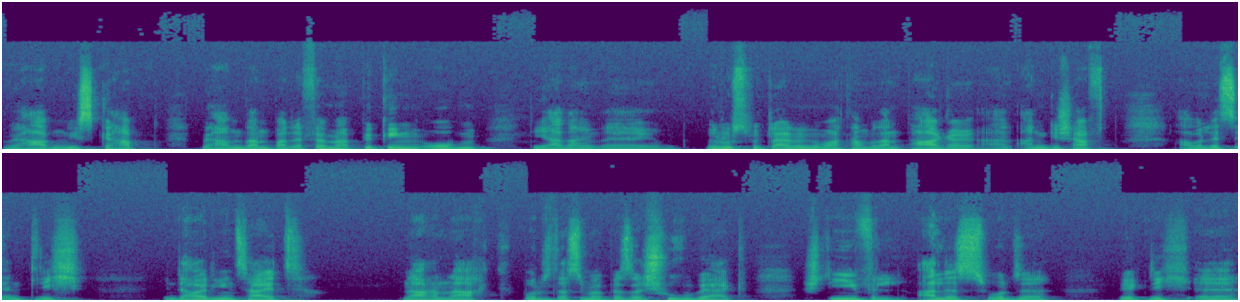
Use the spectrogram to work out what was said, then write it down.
wir haben nichts gehabt. Wir haben dann bei der Firma Bücking oben, die hat dann äh, Berufsbekleidung gemacht, haben wir dann Parker an, angeschafft. Aber letztendlich in der heutigen Zeit, nach und nach, wurde das immer besser. Schuhwerk, Stiefel, alles wurde wirklich äh,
